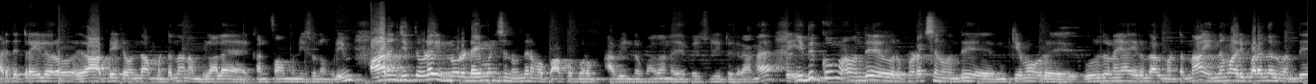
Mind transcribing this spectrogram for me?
அடுத்த ட்ரெய்லரோ ஏதாவது அப்டேட் வந்தால் மட்டும்தான் நம்மளால கன்ஃபார்ம் பண்ணி சொல்ல முடியும். ஆரஞ்சித்தோட இன்னொரு டைமென்ஷன் வந்து நம்ம பார்க்க போறோம் அப்படின்ற மாதிரி தான் நிறைய பேர் சொல்லிட்டு இருக்காங்க இதுக்கும் வந்து ஒரு ப்ரொடக்ஷன் வந்து முக்கியமா ஒரு உறுதுணையா இருந்தால் மட்டும்தான் இந்த மாதிரி படங்கள் வந்து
